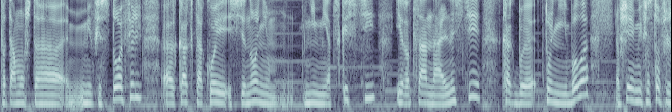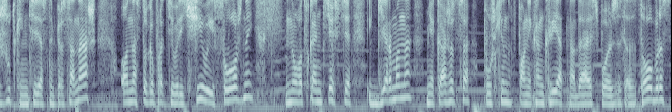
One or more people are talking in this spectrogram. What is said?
потому что Мефистофель э, как такой синоним немецкости и рациональности, как бы то ни было. Вообще Мефистофель жутко интересный персонаж, он настолько противоречивый и сложный, но вот в контексте Германа, мне кажется, Пушкин вполне конкретно, да, использует этот образ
